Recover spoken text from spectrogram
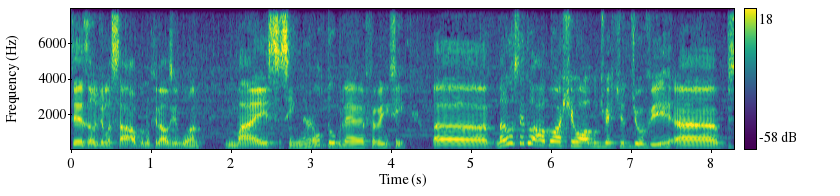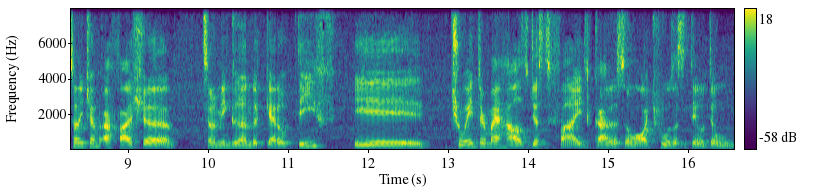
tesão de lançar álbum no finalzinho do ano. Mas, assim, é outubro, né? Enfim. Ah, mas eu gostei do álbum, achei um álbum divertido de ouvir. ah, principalmente a, a faixa, se não me engano, Cattle Thief e To Enter My House Justified. Cara, são ótimos, assim, tem, tem um.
